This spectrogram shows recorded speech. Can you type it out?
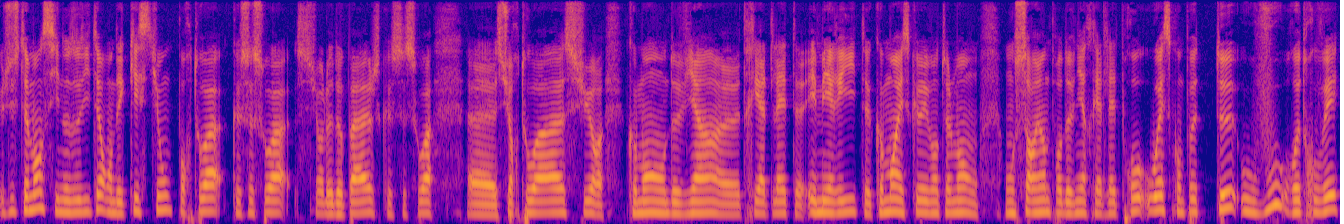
justement, si nos auditeurs ont des questions pour toi, que ce soit sur le dopage, que ce soit euh, sur toi, sur comment on devient euh, triathlète émérite, comment est-ce que éventuellement on, s'oriente pour devenir triathlète pro, où est-ce qu'on peut te ou vous retrouver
